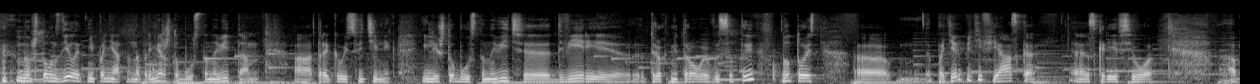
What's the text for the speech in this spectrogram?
но что он сделает непонятно. Например, чтобы установить там а, трековый светильник или чтобы установить э, двери трехметровой высоты. Ну, то есть э, потерпите фиаско, э, скорее всего. А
